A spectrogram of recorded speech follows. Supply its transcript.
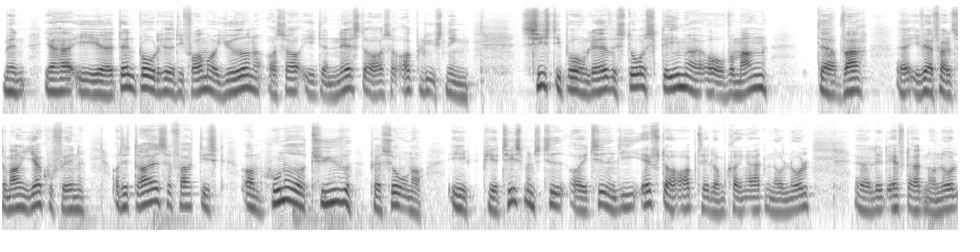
Men jeg har i øh, den bog, der hedder De former jøderne, og så i den næste også oplysningen, sidst i bogen lavet store skemaer over, hvor mange der var, øh, i hvert fald så mange jeg kunne finde. Og det drejede sig faktisk om 120 personer i pietismens tid og i tiden lige efter op til omkring 1800, øh, lidt efter 1800,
